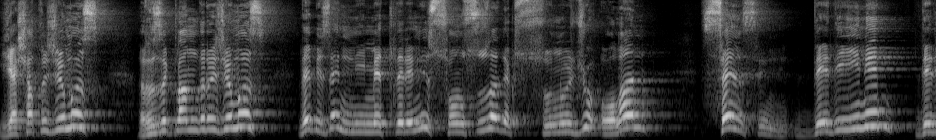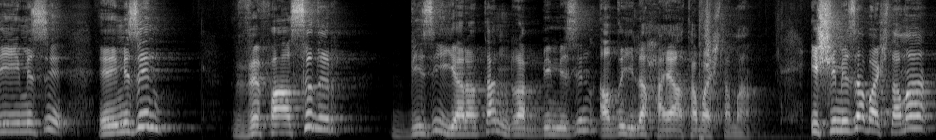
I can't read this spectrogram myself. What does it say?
yaşatıcımız, rızıklandırıcımız ve bize nimetlerini sonsuza dek sunucu olan sensin dediğinin dediğimizi emizin vefasıdır bizi yaratan Rabbimizin adıyla hayata başlama. İşimize başlama,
